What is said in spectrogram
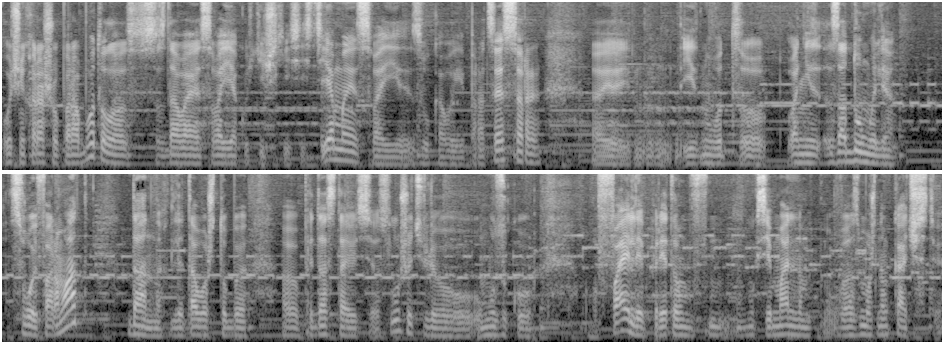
очень хорошо поработала, создавая свои акустические системы, свои звуковые процессоры. И ну вот они задумали свой формат данных для того, чтобы э, предоставить слушателю музыку в файле, при этом в максимальном возможном качестве.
